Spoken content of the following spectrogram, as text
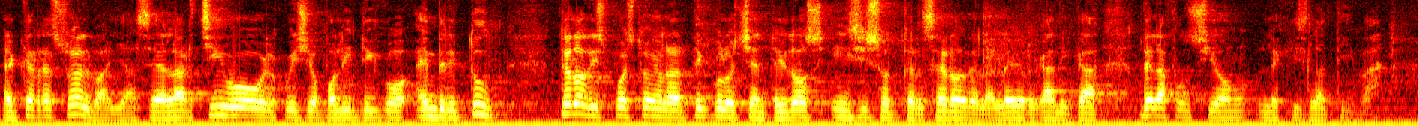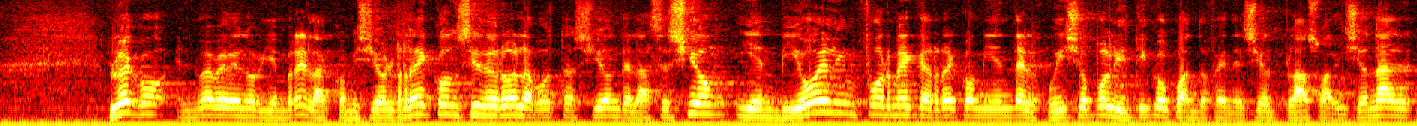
el que resuelva, ya sea el archivo o el juicio político, en virtud de lo dispuesto en el artículo 82, inciso tercero de la Ley Orgánica de la Función Legislativa. Luego, el 9 de noviembre, la comisión reconsideró la votación de la sesión y envió el informe que recomienda el juicio político cuando feneció el plazo adicional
